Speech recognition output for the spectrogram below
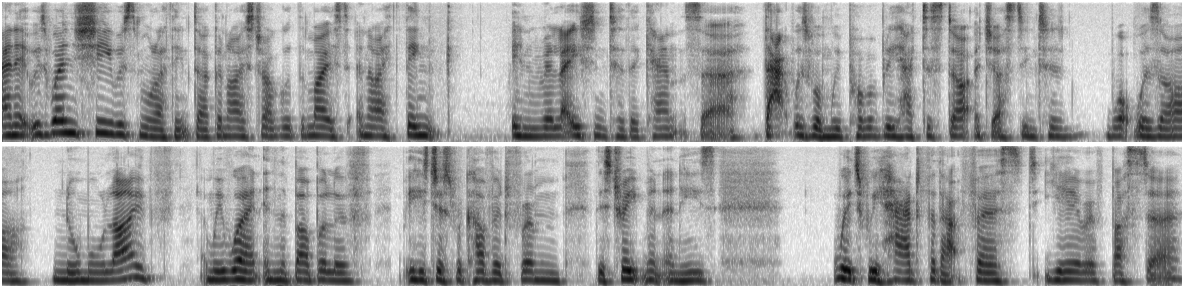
And it was when she was small, I think Doug and I struggled the most. And I think in relation to the cancer, that was when we probably had to start adjusting to what was our normal life. And we weren't in the bubble of he's just recovered from this treatment and he's which we had for that first year of Buster.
